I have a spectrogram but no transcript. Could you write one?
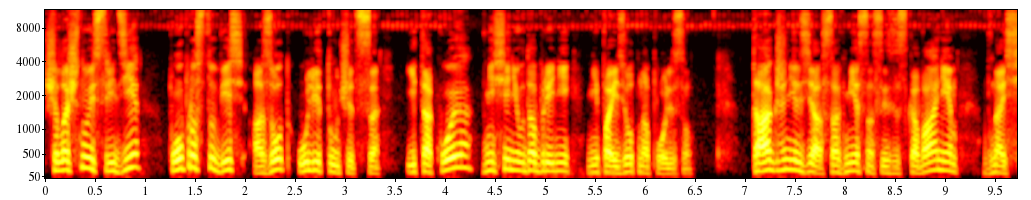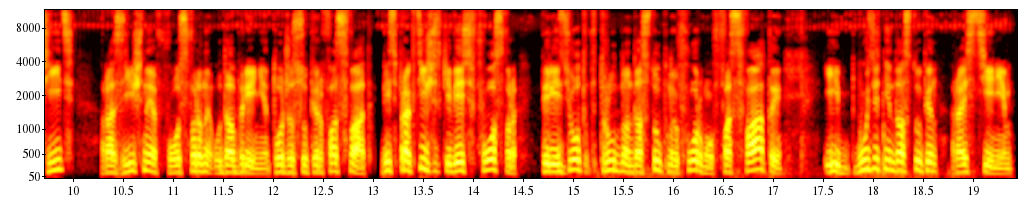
В щелочной среде попросту весь азот улетучится, и такое внесение удобрений не пойдет на пользу. Также нельзя совместно с изыскованием вносить различные фосфорные удобрения, тот же суперфосфат. Ведь практически весь фосфор перейдет в труднодоступную форму фосфаты и будет недоступен растениям.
